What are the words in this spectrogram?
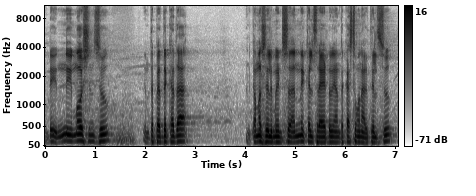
అంటే ఇన్ని ఇమోషన్స్ ఇంత పెద్ద కథ కమర్షియల్ ఎలిమెంట్స్ అన్నీ కలిసి రాయటం ఎంత కష్టమో నాకు తెలుసు.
